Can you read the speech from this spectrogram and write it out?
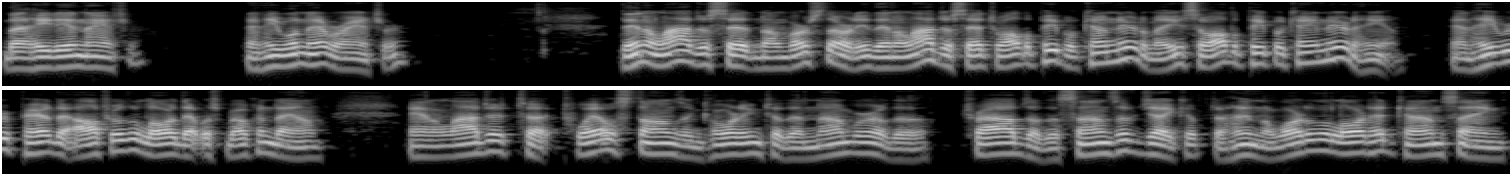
But he didn't answer. and he will never answer. Then Elijah said, on verse 30, Then Elijah said to all the people, Come near to me. So all the people came near to him. And he repaired the altar of the Lord that was broken down. And Elijah took twelve stones according to the number of the tribes of the sons of Jacob, to whom the word of the Lord had come, saying,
